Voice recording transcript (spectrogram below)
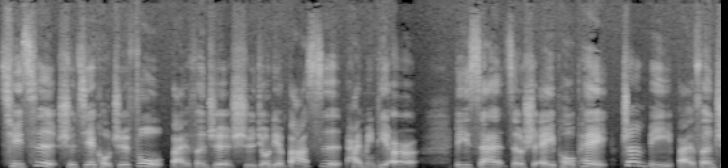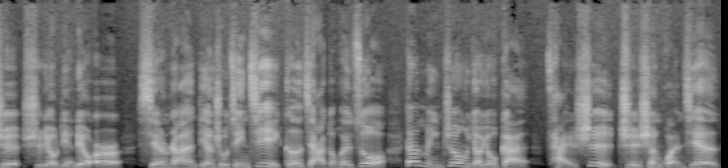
其次是接口支付百分之十九点八四排名第二，第三则是 Apple Pay 占比百分之十六点六二。显然点数经济各家都会做，但民众要有感才是制胜关键。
